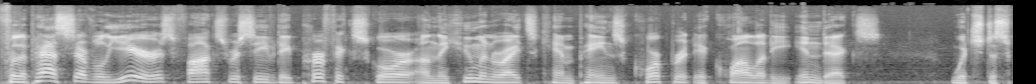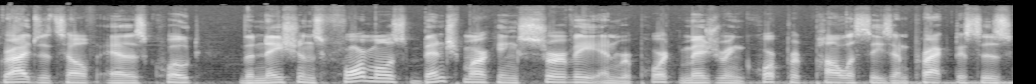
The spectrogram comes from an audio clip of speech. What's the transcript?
For the past several years, Fox received a perfect score on the Human Rights Campaign's Corporate Equality Index, which describes itself as, quote, the nation's foremost benchmarking survey and report measuring corporate policies and practices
